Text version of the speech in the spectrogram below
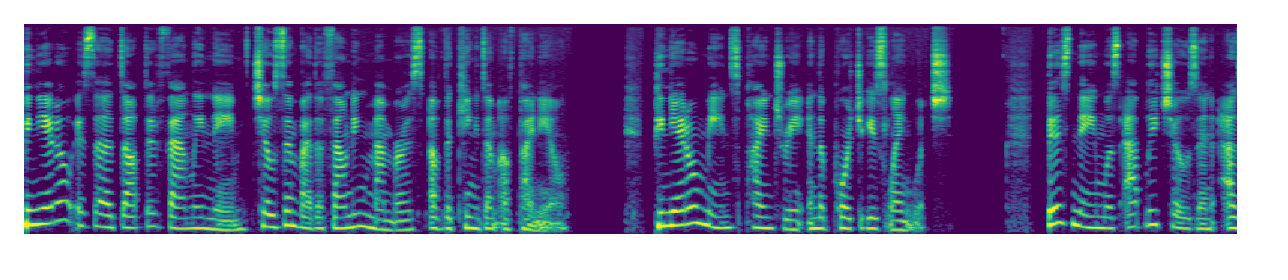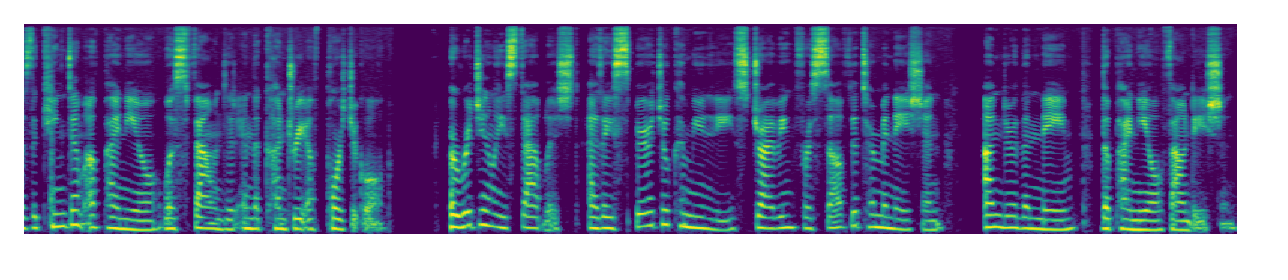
Pinheiro is the adopted family name chosen by the founding members of the Kingdom of Pineal. Pinheiro means pine tree in the Portuguese language. This name was aptly chosen as the Kingdom of Pineal was founded in the country of Portugal. Originally established as a spiritual community striving for self determination under the name the Pineal Foundation.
